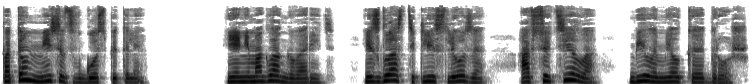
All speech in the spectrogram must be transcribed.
потом месяц в госпитале. Я не могла говорить. Из глаз текли слезы, а все тело била мелкая дрожь.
